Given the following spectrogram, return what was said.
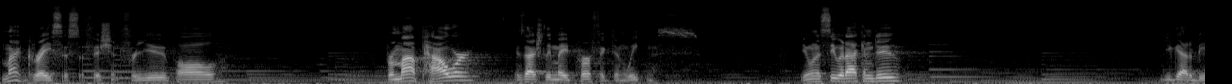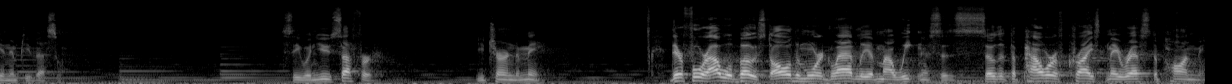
My grace is sufficient for you, Paul. For my power is actually made perfect in weakness. You want to see what I can do? You got to be an empty vessel. See, when you suffer, you turn to me. Therefore, I will boast all the more gladly of my weaknesses, so that the power of Christ may rest upon me.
